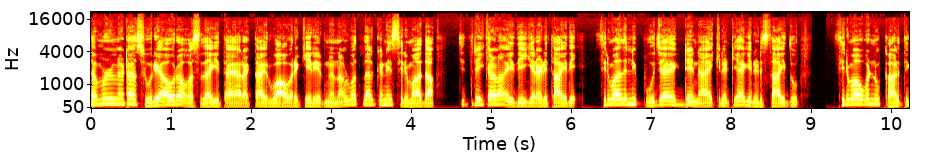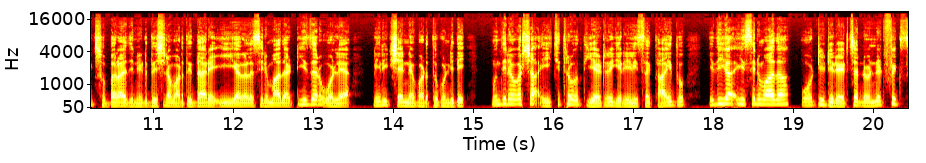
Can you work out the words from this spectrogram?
ತಮಿಳು ನಟ ಸೂರ್ಯ ಅವರ ಹೊಸದಾಗಿ ತಯಾರಾಗ್ತಾ ಇರುವ ಅವರ ಕೆರಿಯರ್ನ ನಲವತ್ನಾಲ್ಕನೇ ಸಿನಿಮಾದ ಚಿತ್ರೀಕರಣ ಇದೀಗ ನಡೀತಾ ಇದೆ. ಸಿನಿಮಾದಲ್ಲಿ ಪೂಜಾ ಹೆಗ್ಡೆ ನಾಯಕಿ ನಟಿಯಾಗಿ ನಡೆಸ್ತಾ ಇದ್ದು, ಸಿನಿಮಾವನ್ನು ಕಾರ್ತಿಕ್ ಸುಬ್ಬರಾಜ್ ನಿರ್ದೇಶನ ಮಾಡುತ್ತಿದ್ದಾರೆ. ಈಗಾಗಲೇ ಸಿನಿಮಾದ ಟೀಸರ್ ಒಳ್ಳೆಯ ನಿರೀಕ್ಷೆಯನ್ನೇ ಪಡೆದುಕೊಂಡಿದೆ. ಮುಂದಿನ ವರ್ಷ ಈ ಚಿತ್ರವು ಥಿಯೇಟರ್ಗೆ ರಿಲೀಸ್ ಆಗ್ತಾ ಇದ್ದು ಇದೀಗ ಈ ಸಿನಿಮಾದ ಒ ಟಿ ಟಿ ರೇಟ್ಸ್ ಅನ್ನು ನೆಟ್ಫ್ಲಿಕ್ಸ್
